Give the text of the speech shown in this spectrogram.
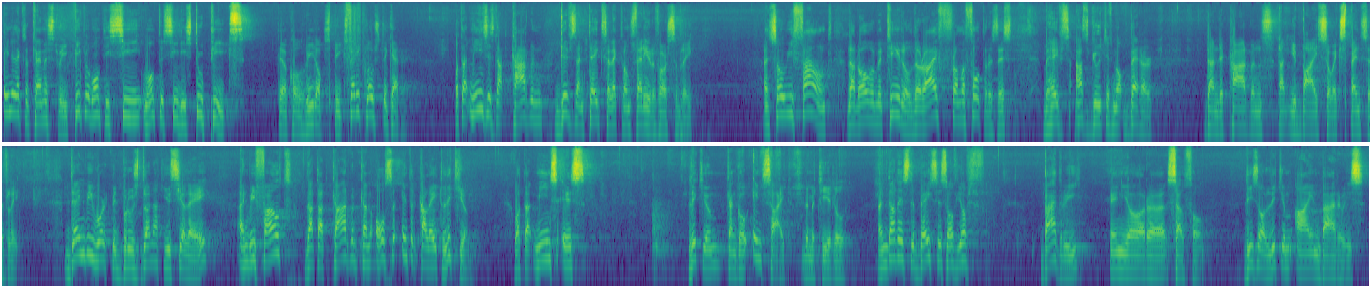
In electrochemistry, people want to see, want to see these two peaks, they're called redox peaks, very close together. What that means is that carbon gives and takes electrons very reversibly. And so we found that our material derived from a photoresist behaves as good, if not better, than the carbons that you buy so expensively. Then we worked with Bruce Dunn at UCLA, and we found that that carbon can also intercalate lithium. What that means is lithium can go inside the material, and that is the basis of your battery in your uh, cell phone. These are lithium ion batteries.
